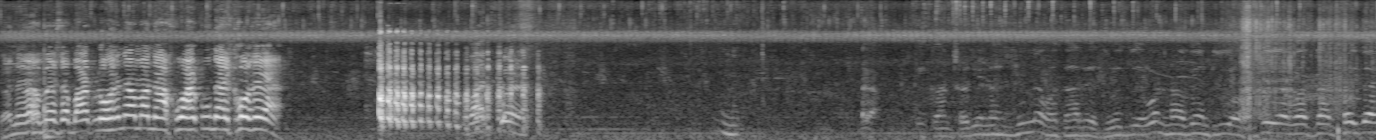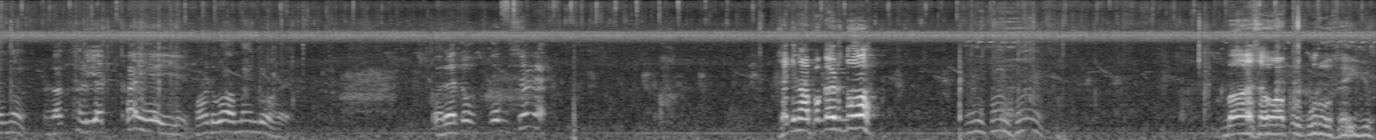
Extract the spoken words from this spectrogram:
તને હંમેશા બાટલો હે ને આમાં નાખવા આટું નાખ્યો છે. વાત કર. ટીકાન પણ શરીર નહીં જીવ ને વધારે ભેગી હોય ને બેન જે વધારે થઈ જાય ને રથડિયા ખાય હે ઈ. ફળવા માંડ્યો હે. ઘરે તો કોક છે ને. સગના પકડ દો. હમ, હમ, હમ. બસ હવે આપણું પૂરું થઈ ગયું.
